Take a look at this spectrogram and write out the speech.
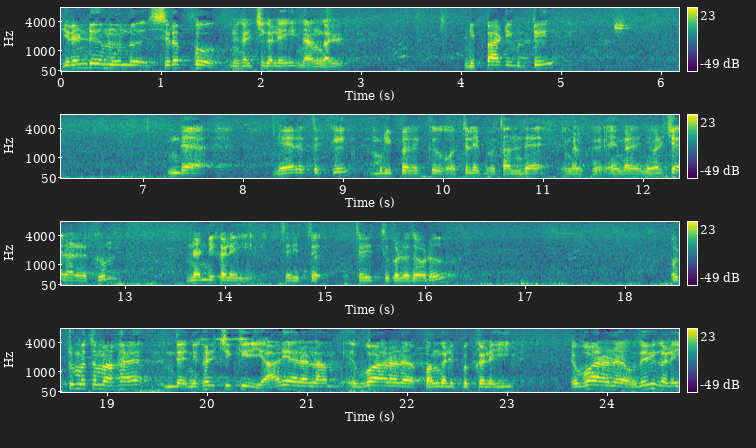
இரண்டு மூன்று சிறப்பு நிகழ்ச்சிகளை நாங்கள் நிப்பாட்டிவிட்டு இந்த நேரத்துக்கு முடிப்பதற்கு ஒத்துழைப்பு தந்த எங்களுக்கு எங்களது நிகழ்ச்சியாளர்களுக்கும் நன்றிகளை தெரிவித்து தெரிவித்துக் கொள்வதோடு ஒட்டுமொத்தமாக இந்த நிகழ்ச்சிக்கு யார் யாரெல்லாம் எவ்வாறான பங்களிப்புகளை எவ்வாறான உதவிகளை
